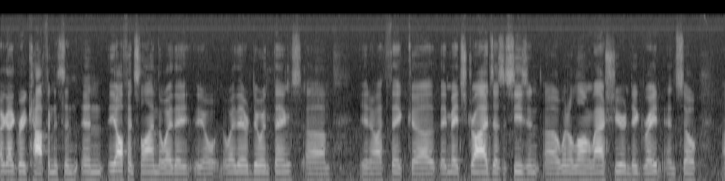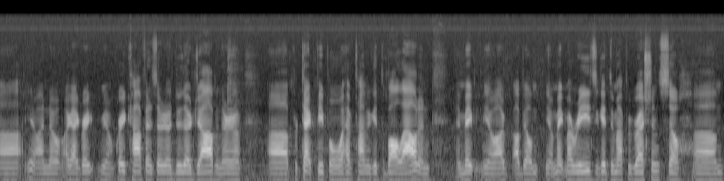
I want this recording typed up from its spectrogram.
I got great confidence in, in the offensive line, the way they you know the way they're doing things. Um, you know, I think uh, they made strides as the season uh, went along last year and did great. And so, uh, you know, I know I got great you know great confidence they're going to do their job and they're going to uh, protect people and we'll have time to get the ball out and and make you know I'll, I'll, be able you know make my reads and get through my progressions. So um,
